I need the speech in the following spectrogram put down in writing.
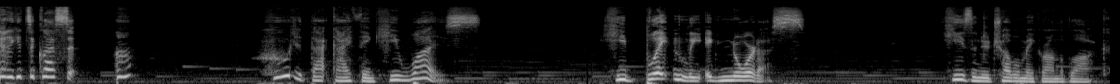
Gotta get to class. Huh? Who did that guy think he was? He blatantly ignored us. He's a new troublemaker on the block.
